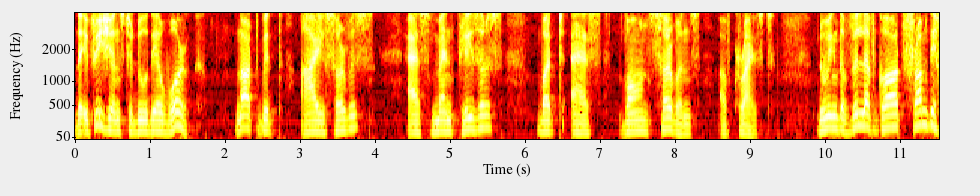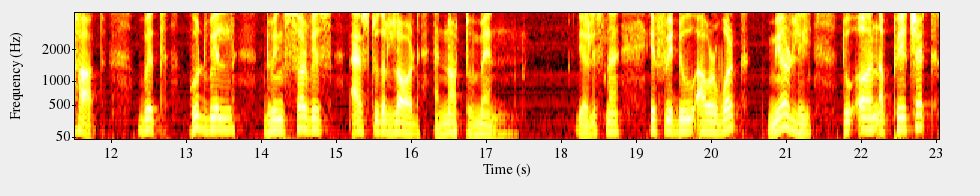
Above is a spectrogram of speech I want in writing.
the Ephesians to do their work, not with eye service, as men pleasers, but as bond servants of Christ, doing the will of God from the heart, with goodwill, doing service as to the Lord and not to men. Dear listener, if we do our work merely to earn a paycheck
